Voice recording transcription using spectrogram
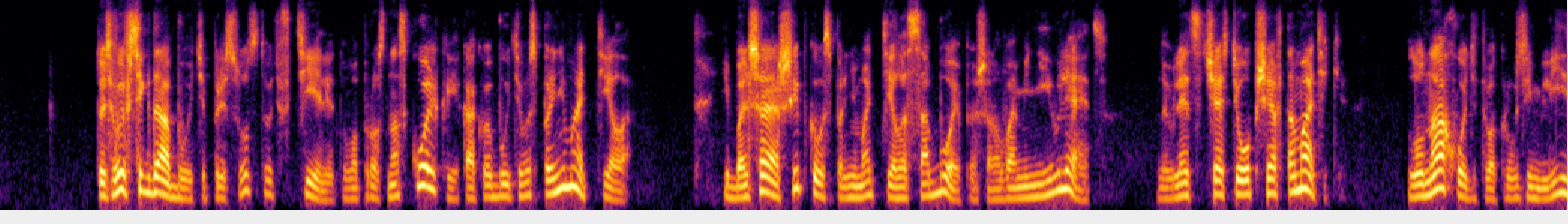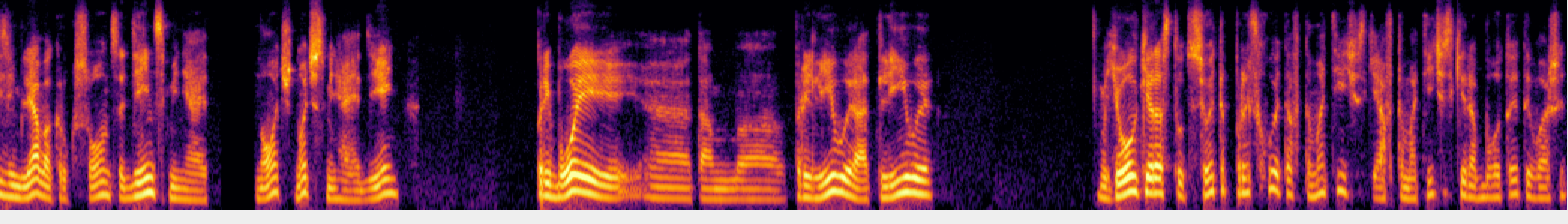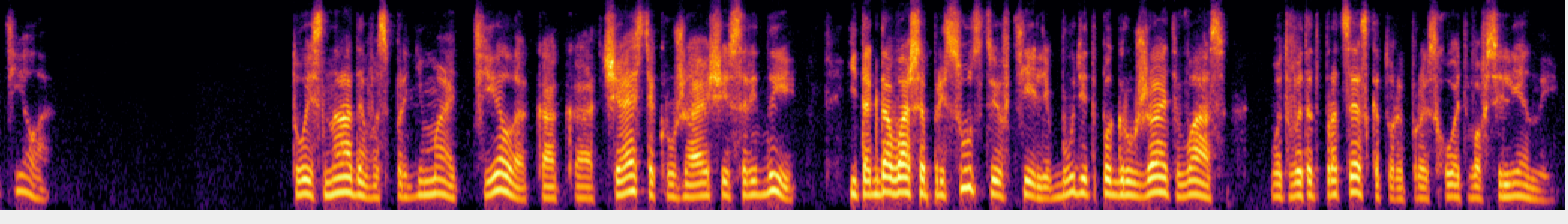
То есть вы всегда будете присутствовать в теле. Но вопрос, насколько и как вы будете воспринимать тело. И большая ошибка воспринимать тело собой, потому что оно вами не является. Оно является частью общей автоматики. Луна ходит вокруг Земли, Земля вокруг Солнца, день сменяет ночь, ночь сменяет день. Прибои, э, там, э, приливы, отливы, елки растут. Все это происходит автоматически. Автоматически работает и ваше тело. То есть надо воспринимать тело как э, часть окружающей среды. И тогда ваше присутствие в теле будет погружать вас – вот в этот процесс, который происходит во Вселенной.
